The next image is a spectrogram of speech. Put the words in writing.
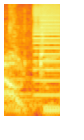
out.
